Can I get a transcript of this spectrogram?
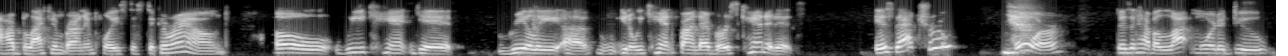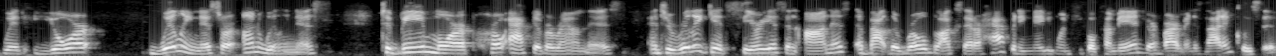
our black and brown employees to stick around. Oh, we can't get really, uh, you know, we can't find diverse candidates. Is that true? Yeah. Or does it have a lot more to do with your willingness or unwillingness to be more proactive around this and to really get serious and honest about the roadblocks that are happening. Maybe when people come in, your environment is not inclusive,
